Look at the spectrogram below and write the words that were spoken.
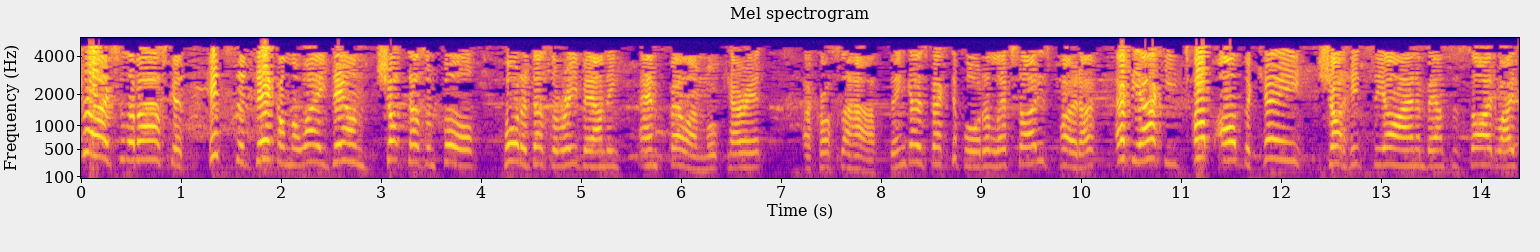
drives to the basket, hits the deck on the way down, shot doesn't fall. Porter does the rebounding, and Fallon will carry it across the half. Then goes back to Porter, left side is Poto. Afeaki, top of the key, shot hits the iron and bounces sideways.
